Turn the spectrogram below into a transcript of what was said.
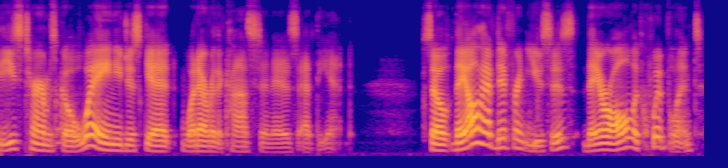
these terms go away and you just get whatever the constant is at the end. So they all have different uses. They are all equivalent,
